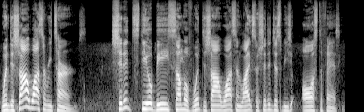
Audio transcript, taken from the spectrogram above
When Deshaun Watson returns, should it still be some of what Deshaun Watson likes, or should it just be all Stefanski?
